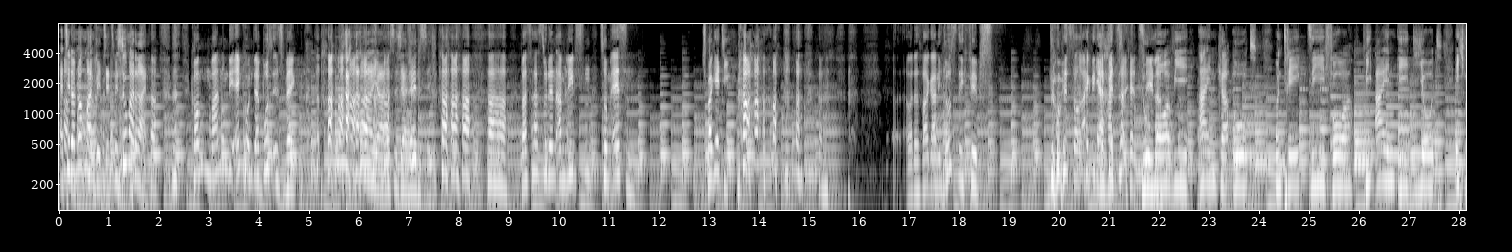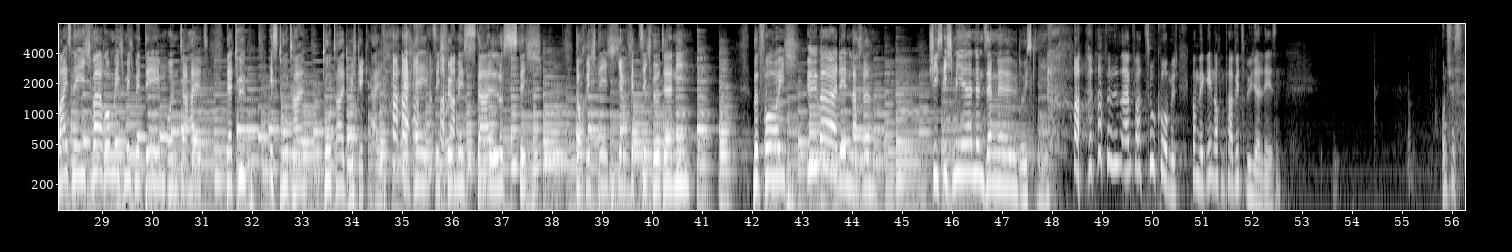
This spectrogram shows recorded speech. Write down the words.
Erzähl doch noch mal einen Witz, jetzt bist du mal dran. Kommt ein Mann um die Ecke und der Bus ist weg. ja, das ist ja witzig. Was hast du denn am liebsten zum Essen? Spaghetti. Aber das war gar nicht lustig, Fips. Du bist doch eigentlich Er ein hat Witzeerzähler. Humor wie ein Chaot und trägt sie vor wie ein Idiot. Ich weiß nicht, warum ich mich mit dem unterhalt. Der Typ ist total, total durchgeknallt. Er hält sich für Mr. Lustig, doch richtig witzig wird er nie. Bevor ich über den lache, schieß ich mir nen Semmel durchs Knie. Das ist einfach zu komisch. Komm, wir gehen noch ein paar Witzbücher lesen. Und tschüss.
